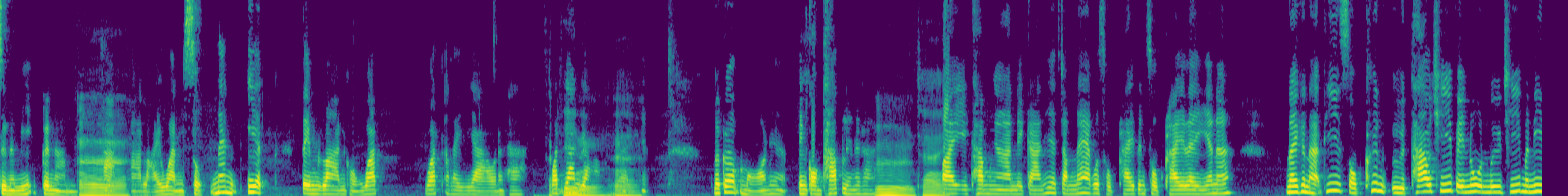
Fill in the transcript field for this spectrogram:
สึนามิกระหน่เออำผ่านมาหลายวันศพแน่นเอียดเต็มลานของวัดวัดอะไรยาวนะคะสักวัดย่านที่หนึ่ยางวเออเนี่ยแล้วก็หมอเนี่ยเป็นกองทัพเลยนะคะ อืมใช่ ไปทำงานในการที่จะจำแนกว่าศพใครเป็นศพใครอะไรอย่างเงี้ยนะ ในขณะที่ศพขึ้นอืดเท้าชี้ไปนู่นมือชี้มานี่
